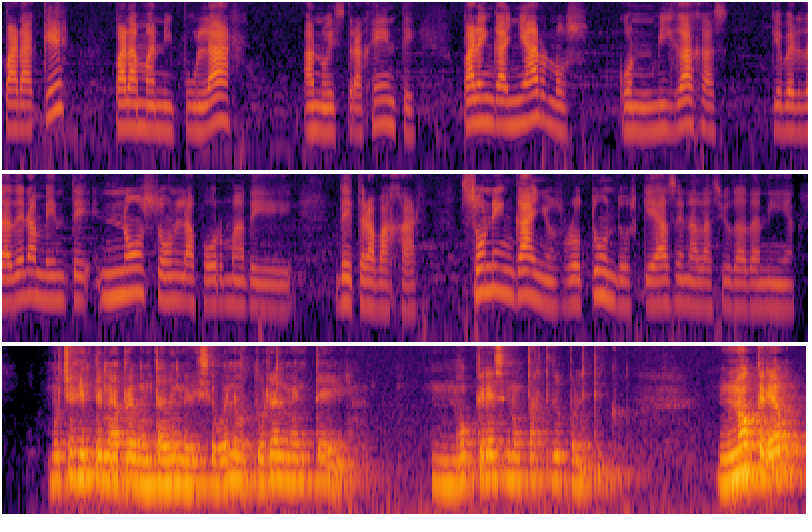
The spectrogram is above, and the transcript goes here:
¿Para qué? Para manipular a nuestra gente, para engañarnos con migajas que verdaderamente no son la forma de, de trabajar son engaños rotundos que hacen a la ciudadanía. Mucha gente me ha preguntado y me dice, bueno, ¿tú realmente no crees en un partido político? No creo,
